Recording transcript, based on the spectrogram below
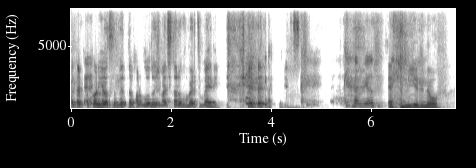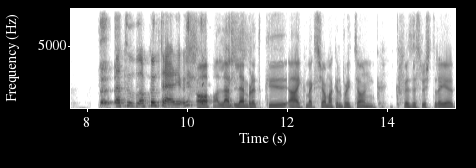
Até porque, curiosamente, na Fórmula 2 vai estar o Roberto Meri. Deus, Esse miúdo novo. está tudo ao contrário. Opa, lem- lembra-te que. Ai, como é que se chama aquele britânico que fez a sua estreia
